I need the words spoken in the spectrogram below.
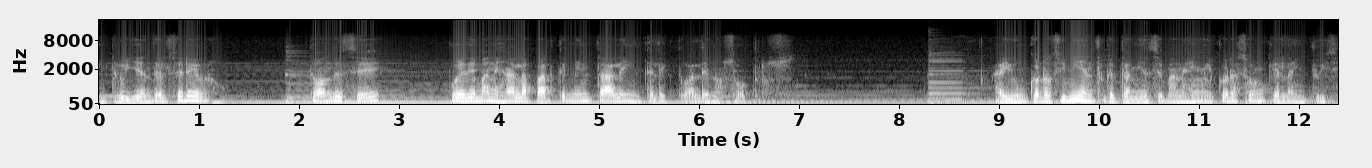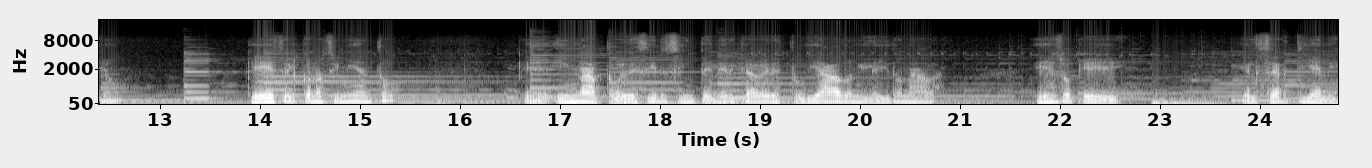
incluyendo el cerebro, donde se puede manejar la parte mental e intelectual de nosotros. Hay un conocimiento que también se maneja en el corazón, que es la intuición, que es el conocimiento eh, innato, es decir, sin tener que haber estudiado ni leído nada. Es eso que el ser tiene,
